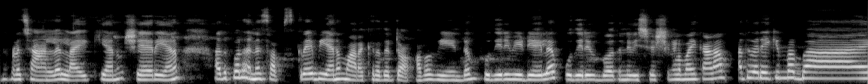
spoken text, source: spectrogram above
നമ്മുടെ ചാനൽ ലൈക്ക് ചെയ്യാനും ഷെയർ ചെയ്യാനും അതുപോലെ തന്നെ സബ്സ്ക്രൈബ് ചെയ്യാനും മറക്കരുത് കേട്ടോ അപ്പോൾ വീണ്ടും പുതിയൊരു വീഡിയോയിൽ പുതിയൊരു വിഭവത്തിന്റെ വിശേഷങ്ങളുമായി കാണാം. അതുവരേക്കും ബൈ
